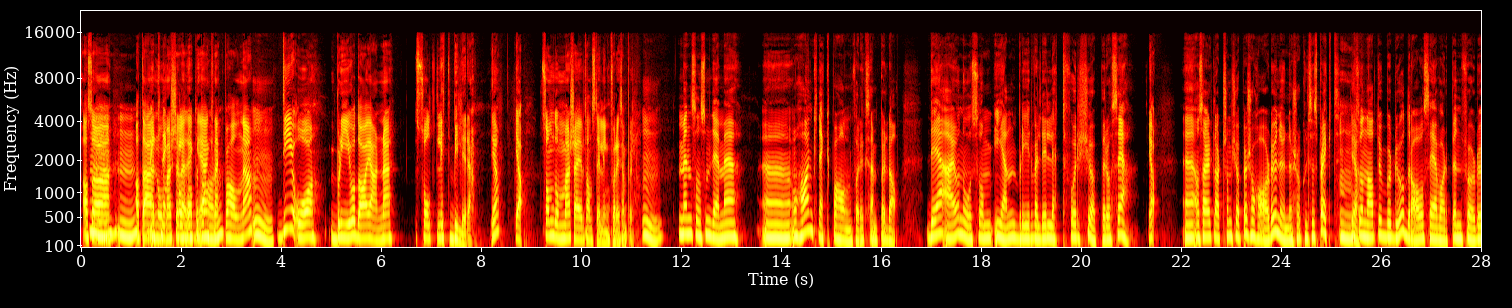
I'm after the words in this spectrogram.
Altså at det er En noe med skjelettet en knekk på halen. Ja. De òg blir jo da gjerne solgt litt billigere. Ja. Ja. Som de med skeiv tannstilling, for eksempel. Men sånn som det med øh, å ha en knekk på halen, for eksempel, da. Det er jo noe som igjen blir veldig lett for kjøper å se. Ja. Eh, og så er det klart, som kjøper så har du en undersøkelsesplikt. Ja. Sånn at du burde jo dra og se valpen før du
